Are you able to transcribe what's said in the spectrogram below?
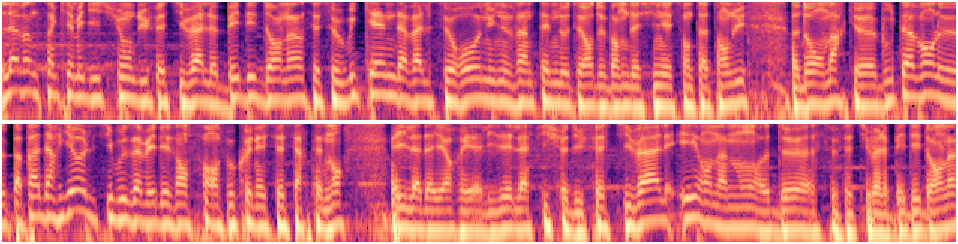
La 25e édition du festival BD dans l'Ain, c'est ce week-end à Valserone. Une vingtaine d'auteurs de bandes dessinées sont attendus, dont Marc Boutavant, le papa d'Ariol. Si vous avez des enfants, vous connaissez certainement. Il a d'ailleurs réalisé l'affiche du festival et en amont de ce festival BD dans l'Ain,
